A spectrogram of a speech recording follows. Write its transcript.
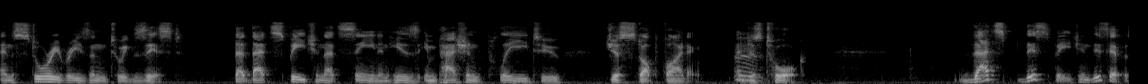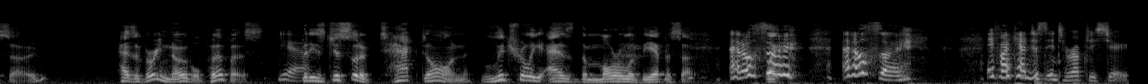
and story reason to exist. That that speech and that scene and his impassioned plea to just stop fighting and Mm. just talk. That's this speech in this episode has a very noble purpose, yeah. but is just sort of tacked on literally as the moral of the episode. and also, like- and also, if I can just interrupt you, Stu,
